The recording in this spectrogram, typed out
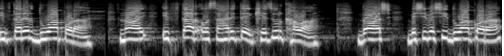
ইফতারের দোয়া পড়া। নয়, ইফতার ও সাহারিতে খেজুর খাওয়া। দশ, বেশি বেশি দোয়া করা,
